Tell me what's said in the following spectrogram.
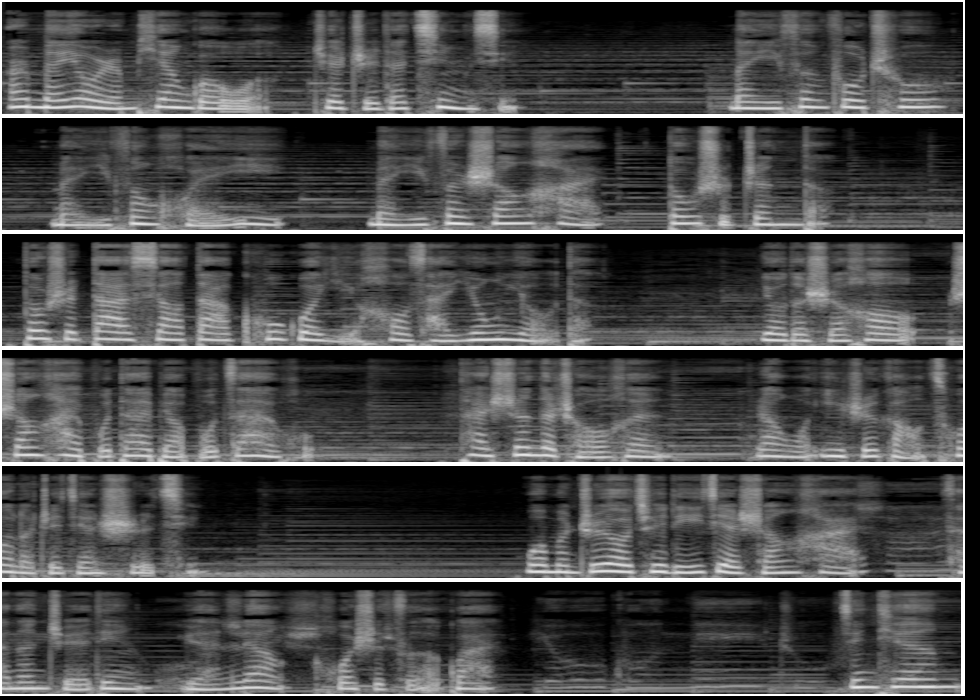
而没有人骗过我，却值得庆幸。每一份付出，每一份回忆，每一份伤害，都是真的。都是大笑大哭过以后才拥有的。有的时候，伤害不代表不在乎。太深的仇恨，让我一直搞错了这件事情。我们只有去理解伤害，才能决定原谅或是责怪。今天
